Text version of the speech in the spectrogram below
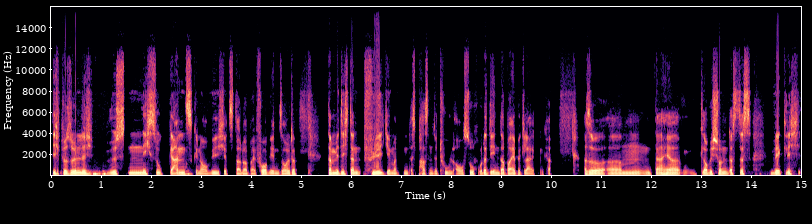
ich persönlich wüsste nicht so ganz genau, wie ich jetzt da dabei vorgehen sollte, damit ich dann für jemanden das passende Tool aussuche oder den dabei begleiten kann. Also ähm, daher glaube ich schon, dass das wirklich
